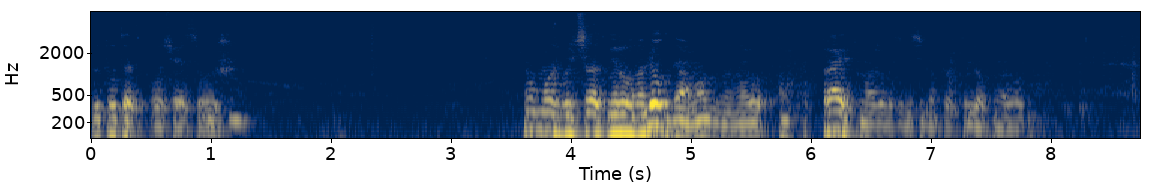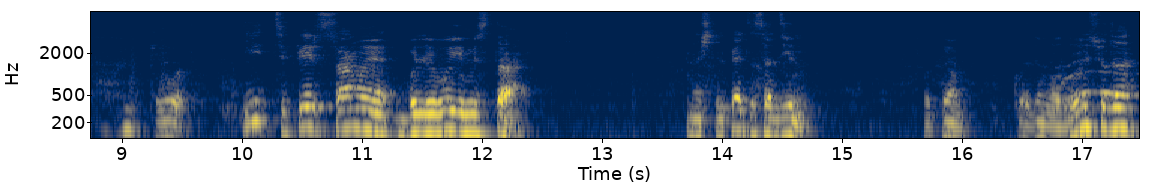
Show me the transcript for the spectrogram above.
Тут вот это получается выше. Ну, может быть, человек неровно лег, да, можно его подправить, может быть, действительно просто лег неровно. Вот. И теперь самые болевые места. Значит, опять S1. Вот прям кладем ладонь сюда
